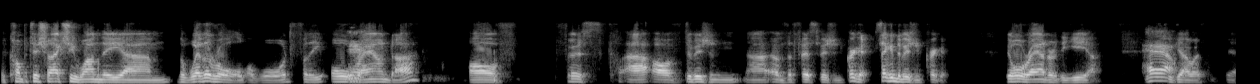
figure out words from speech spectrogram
the competition, I actually won the um, the Wetherell Award for the all rounder yeah. of first uh, of division uh, of the first division cricket, second division cricket, the all rounder of the year. How to go with? Yeah.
